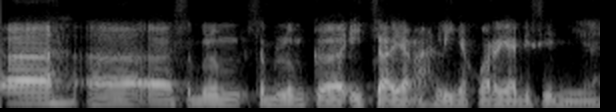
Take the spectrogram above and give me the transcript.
Ah, ah, ah, sebelum sebelum ke Ica yang ahlinya Korea di sini ya.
